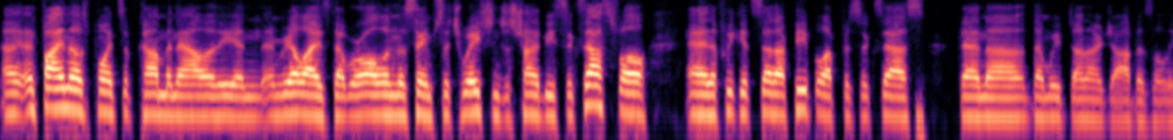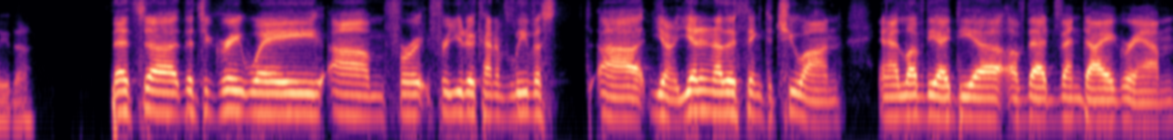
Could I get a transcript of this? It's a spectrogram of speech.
uh, and find those points of commonality and, and realize that we're all in the same situation, just trying to be successful. And if we could set our people up for success, then uh, then we've done our job as a leader. That's uh, that's a great way um, for for you to kind of leave us, uh, you know, yet another thing to chew on. And I love the idea of that Venn diagram.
